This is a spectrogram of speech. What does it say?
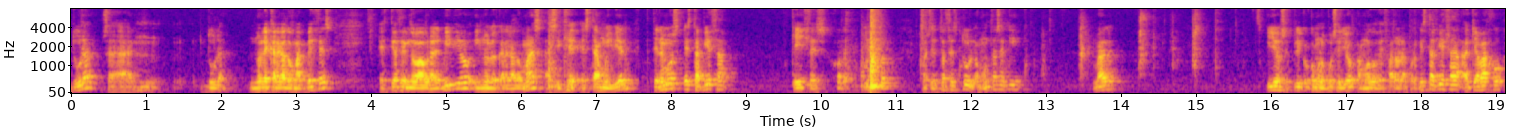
dura, o sea, dura. No lo he cargado más veces, estoy haciendo ahora el vídeo y no lo he cargado más, así que está muy bien. Tenemos esta pieza que dices, joder, ¿y esto? Pues entonces tú lo montas aquí ¿vale? Y os explico cómo lo puse yo a modo de farola, porque esta pieza aquí abajo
